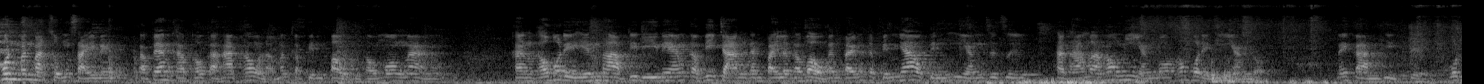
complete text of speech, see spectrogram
คนมันมัดสงสัยไหมกับแฟนคลับเขากะฮักเข้าล่ะมันก็เป็นเป้าที่เขามองหน้านะคันเขาบ่ได้เห็นภาพที่ดีเนี่ยมันก็วิจารณ์กันไปแล้วก็เว้ากันไปมันก็เป็นเง่าเป็นอีหยังซื่อๆถ้าถามว่าเฮามีหยังบ่เฮาบ่ได้มีหยังดอก ในการที่คน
